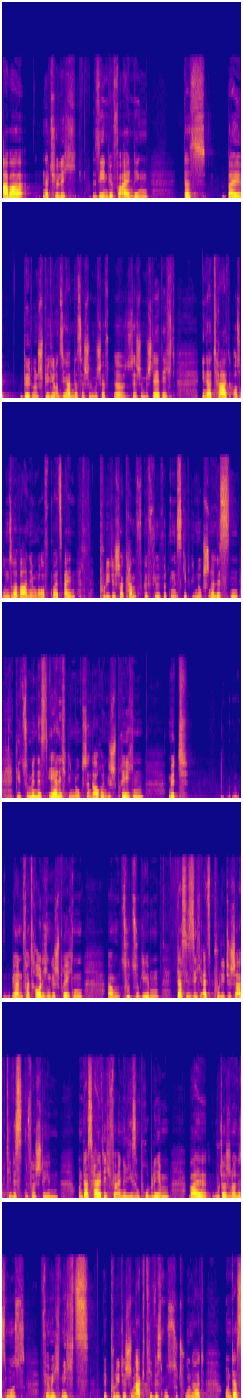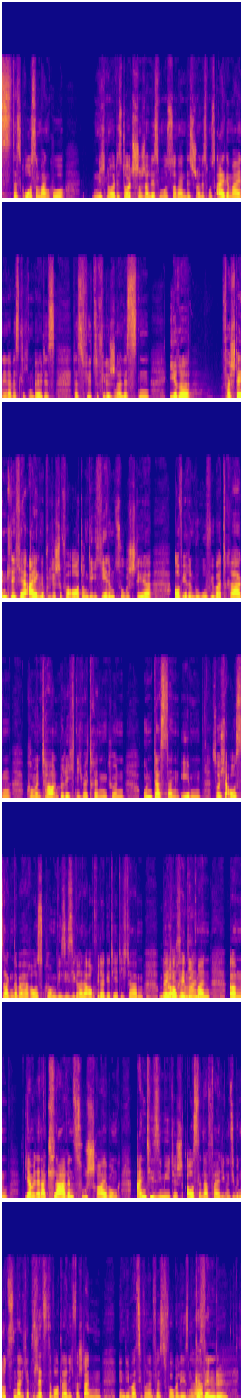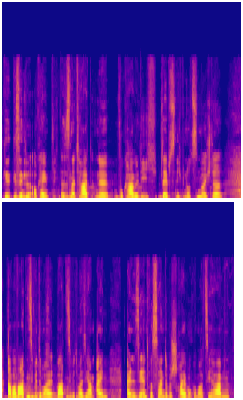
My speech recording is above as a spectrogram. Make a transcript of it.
aber natürlich sehen wir vor allen Dingen, dass bei Bild und Spiegel, und Sie haben das sehr schön, äh, sehr schön bestätigt, in der Tat aus unserer Wahrnehmung oftmals ein politischer Kampf geführt wird. Und es gibt genug Journalisten, die zumindest ehrlich genug sind, auch in Gesprächen mit, ja, in vertraulichen Gesprächen ähm, zuzugeben, dass sie sich als politische Aktivisten verstehen. Und das halte ich für ein Riesenproblem, weil guter Journalismus für mich nichts mit politischem Aktivismus zu tun hat. Und das das große Manko nicht nur des deutschen Journalismus, sondern des Journalismus allgemein in der westlichen Welt ist, dass viel zu viele Journalisten ihre verständliche eigene politische Verortung, die ich jedem zugestehe, auf ihren Beruf übertragen, Kommentar und Bericht nicht mehr trennen können und dass dann eben solche Aussagen dabei herauskommen, wie Sie sie gerade auch wieder getätigt haben oder Welche auch Herr Diekmann, ähm, ja mit einer klaren Zuschreibung antisemitisch ausländerfeindlich. Und Sie benutzen dann, ich habe das letzte Wort leider nicht verstanden, in dem, was Sie von Herrn Fest vorgelesen haben. Gesindel. G Gesindel, okay. Das ist in der Tat eine Vokabel, die ich selbst nicht benutzen möchte. Aber warten Sie bitte mal, warten Sie bitte mal. Sie haben ein, eine sehr interessante Beschreibung gemacht. Sie haben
